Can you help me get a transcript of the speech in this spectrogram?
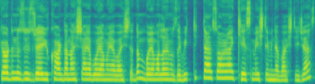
Gördüğünüz üzere yukarıdan aşağıya boyamaya başladım. Boyamalarımız da bittikten sonra kesme işlemine başlayacağız.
